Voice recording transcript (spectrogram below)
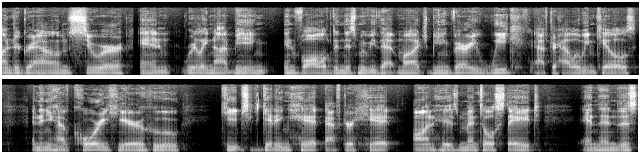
underground sewer and really not being involved in this movie that much, being very weak after Halloween kills. And then you have Corey here who keeps getting hit after hit on his mental state And then this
